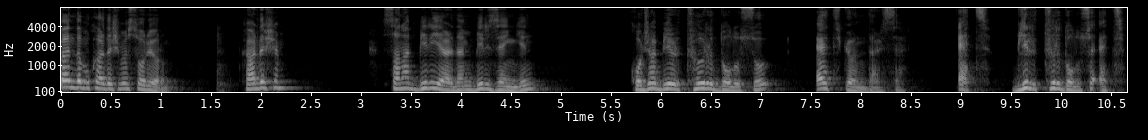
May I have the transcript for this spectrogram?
Ben de bu kardeşime soruyorum. Kardeşim sana bir yerden bir zengin koca bir tır dolusu et gönderse, et, bir tır dolusu et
